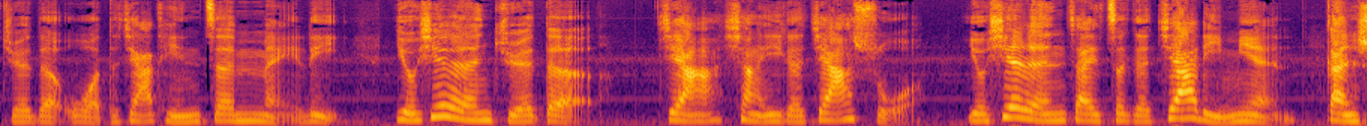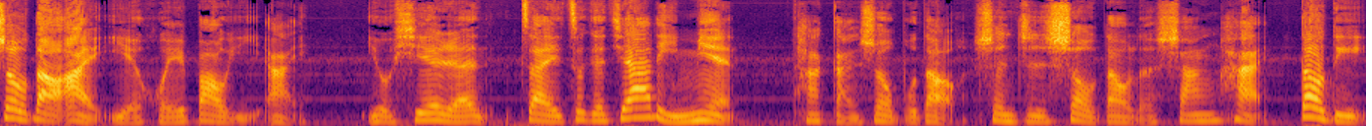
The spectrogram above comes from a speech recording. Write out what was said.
觉得我的家庭真美丽，有些人觉得家像一个枷锁，有些人在这个家里面。感受到爱，也回报以爱。有些人在这个家里面，他感受不到，甚至受到了伤害。到底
